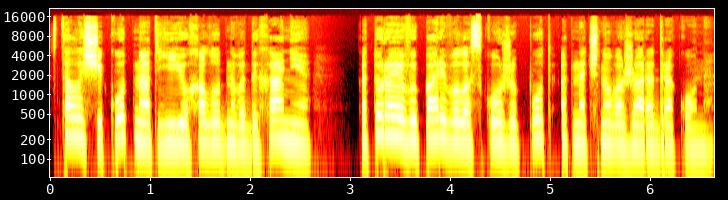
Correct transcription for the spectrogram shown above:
Стало щекотно от ее холодного дыхания, которое выпаривало с кожи пот от ночного жара дракона.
